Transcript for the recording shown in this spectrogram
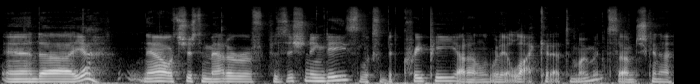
And uh, yeah, now it's just a matter of positioning these. Looks a bit creepy. I don't really like it at the moment. So I'm just gonna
